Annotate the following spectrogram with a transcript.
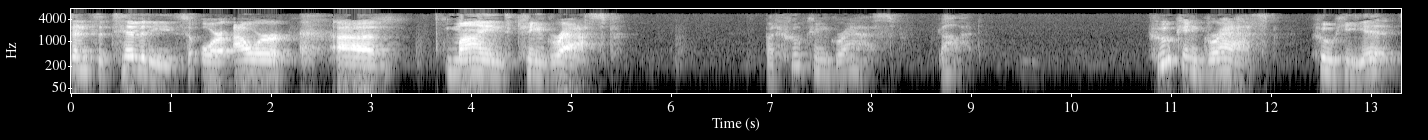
sensitivities or our uh, mind can grasp. But who can grasp God? Who can grasp who He is?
